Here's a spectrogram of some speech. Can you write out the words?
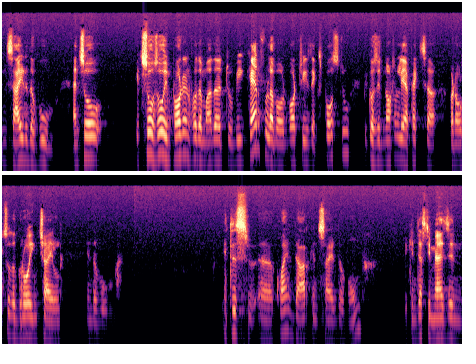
inside the womb. And so it's so, so important for the mother to be careful about what she is exposed to because it not only affects her but also the growing child in the womb. It is uh, quite dark inside the womb. You can just imagine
